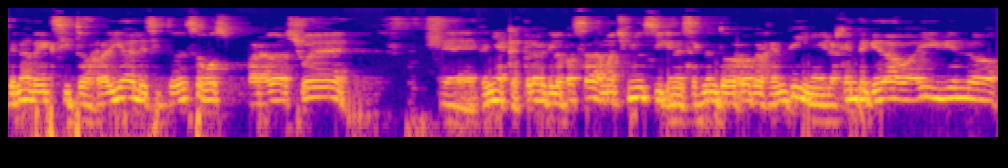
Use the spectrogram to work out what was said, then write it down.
tener éxitos radiales y todo eso, vos para ver Llueve eh, tenías que esperar que lo pasara Match Music en el segmento de rock argentino y la gente quedaba ahí viendo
